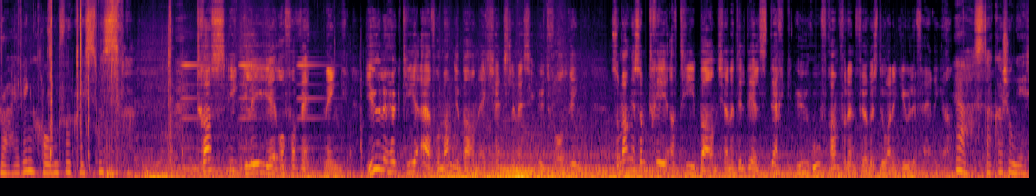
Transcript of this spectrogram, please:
Driving home for Christmas. Trass i glede og forventning. Julehøgtida er for mange barn en kjenslemessig utfordring. Så mange som tre av ti barn kjenner til dels sterk uro framfor den forestående julefeiringa. Ja, stakkars unger.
